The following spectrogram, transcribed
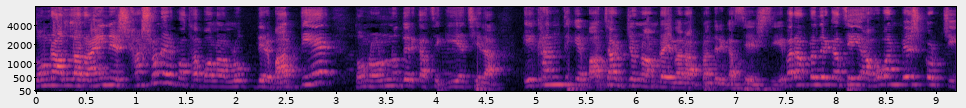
তোমরা আল্লাহর আইনের শাসনের কথা বলা লোকদের বাদ দিয়ে তোমরা অন্যদের কাছে গিয়েছিলা। এখান থেকে বাঁচার জন্য আমরা এবার আপনাদের কাছে এসেছি। এবার আপনাদের কাছে এই আহ্বান পেশ করছি।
